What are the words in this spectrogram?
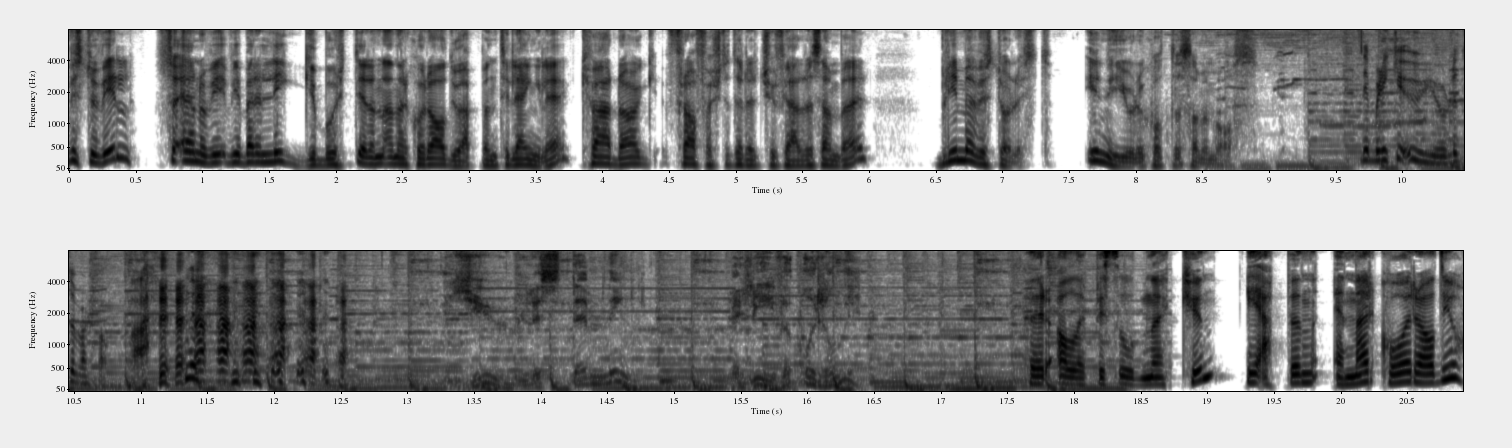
hvis du vil, så er nå vi, vi bare ligger borti den NRK radioappen tilgjengelig hver dag fra 1. til 24. desember. Bli med hvis du har lyst. Inn i julekottet sammen med oss. Det blir ikke ujulete, i hvert fall. Julestemning med Live og Ronny. Hør alle episodene kun i appen NRK Radio.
